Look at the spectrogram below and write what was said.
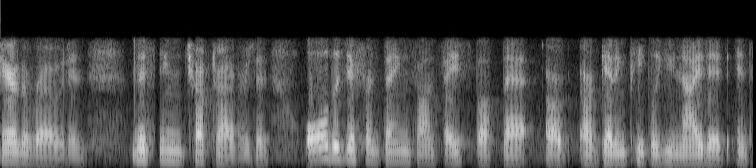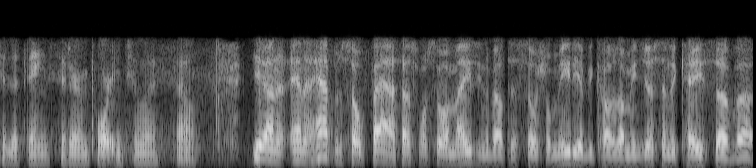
Share the Road and missing truck drivers and all the different things on Facebook that are are getting people united into the things that are important to us. So yeah, and it, and it happens so fast. That's what's so amazing about this social media because I mean, just in the case of uh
